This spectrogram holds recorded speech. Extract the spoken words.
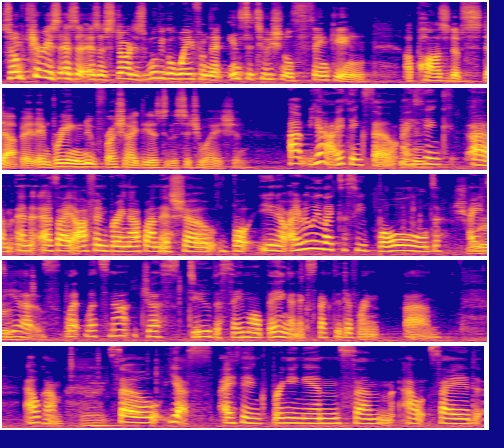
So I'm curious, as a, as a start, is moving away from that institutional thinking a positive step in, in bringing new, fresh ideas to the situation? Um, yeah, I think so. I Mhm. think, um, and as I often bring up on this show, you know, I really like to see bold Sure. ideas. Let, let's not just do the same old thing and expect a different um, outcome. Right. So yes, I think bringing in some outside,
